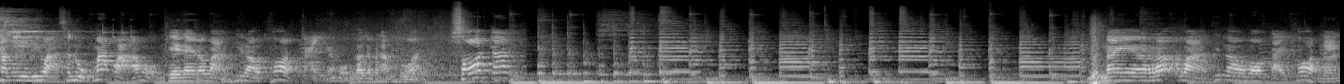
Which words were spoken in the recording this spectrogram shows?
ทำเองดีกว่า สนุกมากกว่าครับผมโอเคในระหว่างที่เราทอดไก่ครับผม เราจะมาทำตัวซอสกัน ในระหว่างที่เรารอไก่ทอดนั้น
